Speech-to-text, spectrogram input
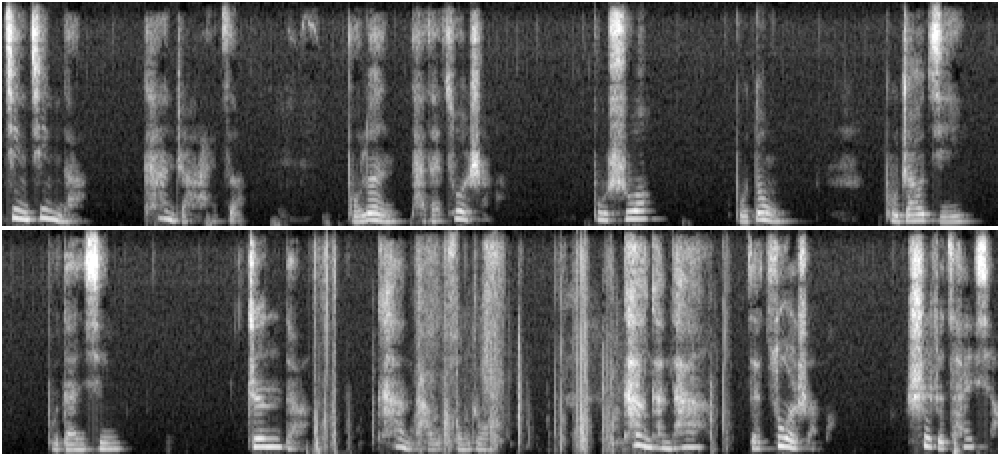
静静的看着孩子，不论他在做什么，不说，不动，不着急，不担心，真的看他五分钟。看看他在做什么，试着猜想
